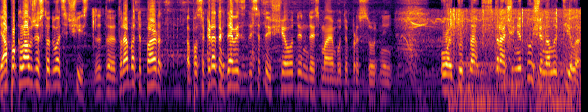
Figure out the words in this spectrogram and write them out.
Я поклав вже 126. Т- т- Треба тепер. По секретах 9 з 10. Ще один десь має бути присутній. Ой, тут на втрачені душі налетіли.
